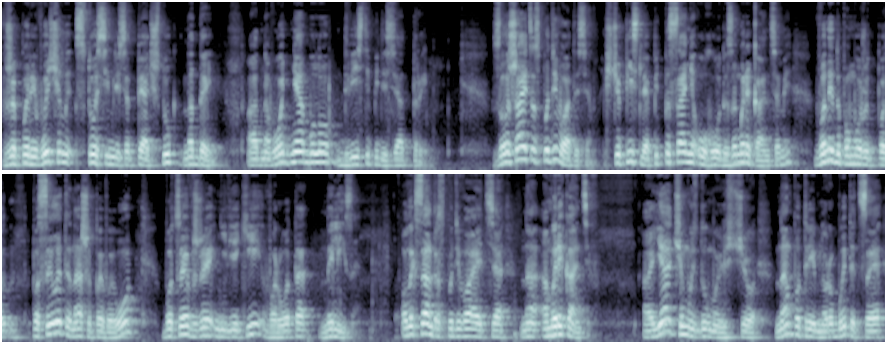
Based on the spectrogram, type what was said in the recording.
вже перевищили 175 штук на день, а одного дня було 253. Залишається сподіватися, що після підписання угоди з американцями вони допоможуть посилити наше ПВО, бо це вже ні в які ворота не лізе. Олександр сподівається на американців. А я чомусь думаю, що нам потрібно робити це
